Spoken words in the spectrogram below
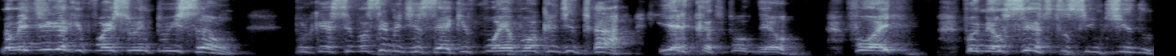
Não me diga que foi sua intuição porque se você me disser que foi, eu vou acreditar. E ele respondeu: foi, foi meu sexto sentido.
